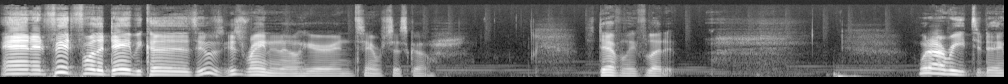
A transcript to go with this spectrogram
And it fit for the day because it was it's raining out here in San Francisco. It's definitely flooded. What did I read today?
